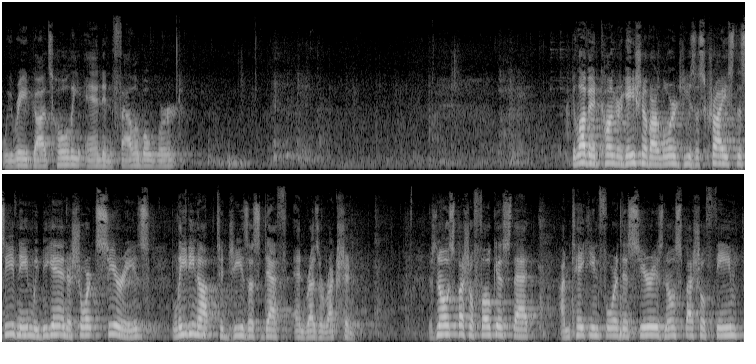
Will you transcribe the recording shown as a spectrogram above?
we read God's holy and infallible word. Beloved congregation of our Lord Jesus Christ, this evening we begin a short series leading up to Jesus' death and resurrection. There's no special focus that I'm taking for this series, no special theme.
